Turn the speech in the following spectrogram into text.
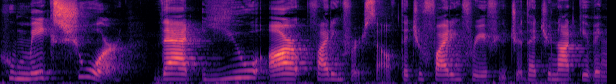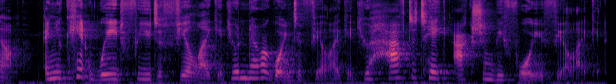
who makes sure that you are fighting for yourself, that you're fighting for your future, that you're not giving up. And you can't wait for you to feel like it. You're never going to feel like it. You have to take action before you feel like it.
